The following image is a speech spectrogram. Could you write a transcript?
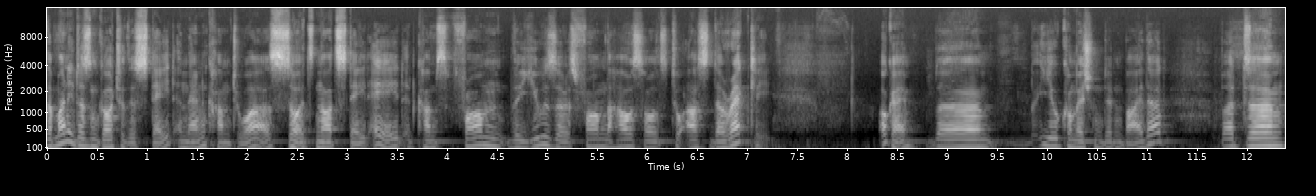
The money doesn't go to the state and then come to us, so it's not state aid. It comes from the users, from the households to us directly. Okay, the EU Commission didn't buy that, but um,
